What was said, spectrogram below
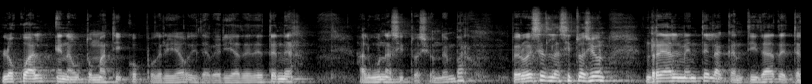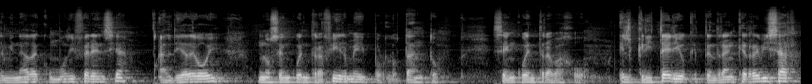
lo cual en automático podría y debería de detener alguna situación de embargo. Pero esa es la situación. Realmente la cantidad determinada como diferencia al día de hoy no se encuentra firme y por lo tanto se encuentra bajo el criterio que tendrán que revisar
